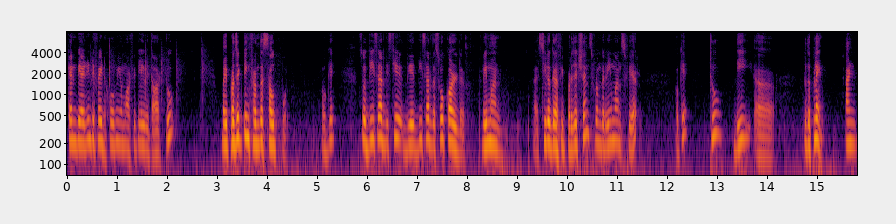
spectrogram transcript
can be identified homeomorphically with R2 by projecting from the south pole okay. So these are the these are the so called Riemann uh, stereographic projections from the Riemann sphere okay to the uh, to the plane. And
